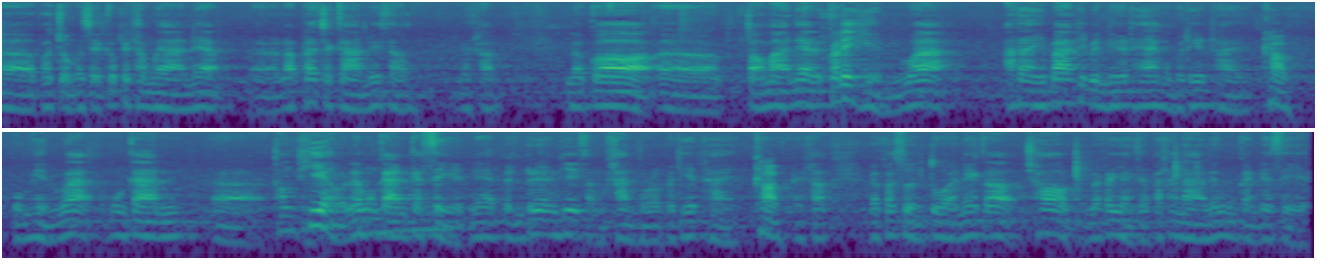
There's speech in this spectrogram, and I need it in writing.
เอ่อพอจบมาเสร็จก็ไปทำงานเนี่ยเอ่อรับราชการด้วยซ้ำนะครับแล้วก็เอ่อต่อมาเนี่ยก็ได้เห็นว่า อะไรบ้างที่เป็นเนื้อแท้ของประเทศไทย ครับ ผมเห็นว่าวงการเอ่อท่องเที่ยวและวงการเกษตรเนี่ยเป็นเรื่องที่สำคัญสำหรับประเทศไทยครับ นะครับ แล้วก็ส่วนตัวเนี่ยก็ชอบแล้วก็อยากจะพัฒนาเรื่องวงการเกษตร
